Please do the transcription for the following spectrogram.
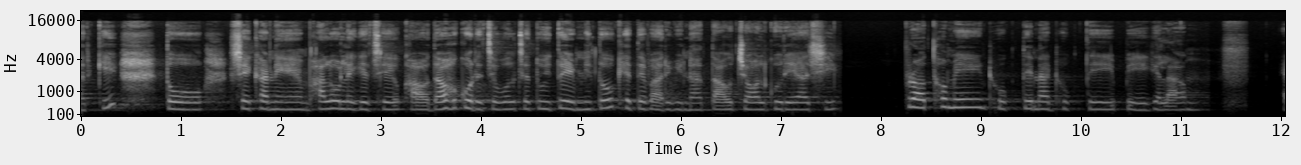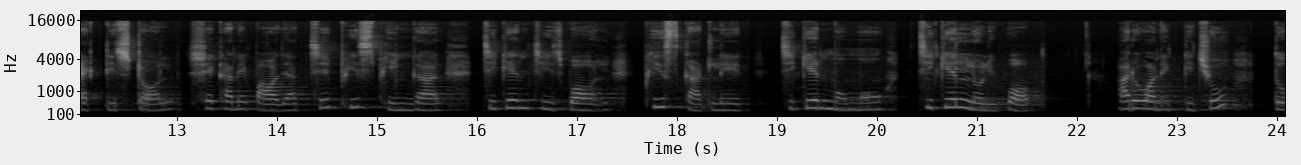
আর কি। তো সেখানে ভালো লেগেছে খাওয়া দাওয়া করেছে, বলছে, তুই তো এমনিতেও খেতে পারবি না, তাও চল ঘুরে আসি। প্রথমেই ঢুকতে না ঢুকতেই পেয়ে গেলাম একটি স্টল। সেখানে পাওয়া যাচ্ছে fish finger, chicken cheese ball, fish cutlet, chicken momo, chicken lollipop, আরও অনেক কিছু। তো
